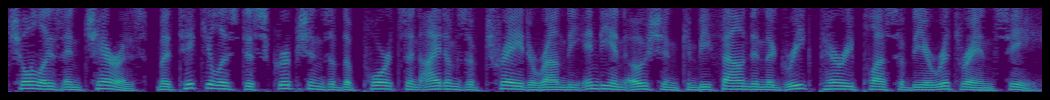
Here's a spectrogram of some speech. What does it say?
Cholas and Cheras. Meticulous descriptions of the ports and items of trade around the Indian Ocean can be found in the Greek Periplus of the Erythraean Sea.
